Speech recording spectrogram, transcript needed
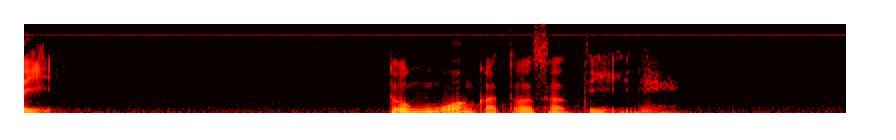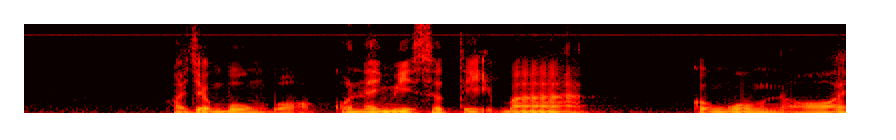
ติ ตัวง่วงกับตัวสติเนี่ยเขาจะบ่งบอก คนไหนมีสติมาก ก็ง่วงน้อย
